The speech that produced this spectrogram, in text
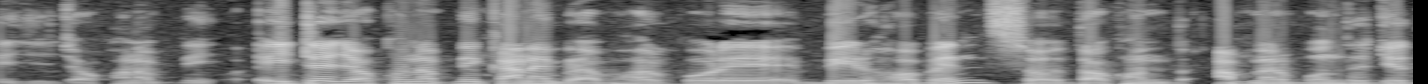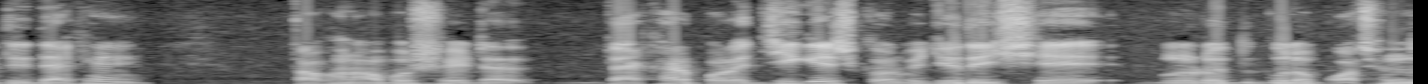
এই যে যখন আপনি, এইটা যখন আপনি কানে ব্যবহার করে বের হবেন, সো তখন আপনার বন্ধু যদি দেখে তখন অবশ্যই এটা দেখার পরে জিজ্ঞেস করবে, যদি সে ব্লুটুথগুলো পছন্দ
